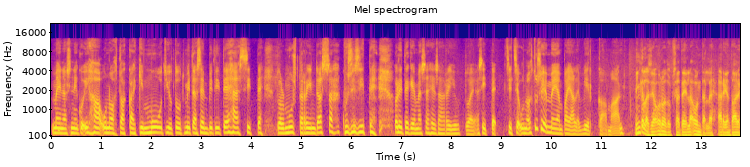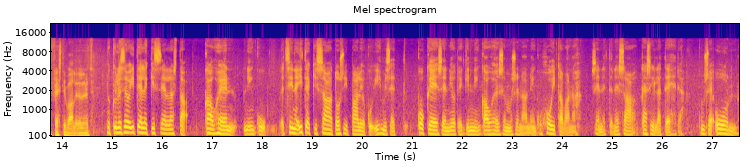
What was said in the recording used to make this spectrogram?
meinas niin kuin ihan unohtaa kaikki muut jutut, mitä sen piti tehdä sitten tuolla mustarindassa, kun se sitten oli tekemässä Hesarin juttua ja sitten sit se unohtui siihen meidän pajalle virkkaamaan. Minkälaisia odotuksia teillä on tälle Ärjän taidefestivaalille nyt? No kyllä se on itsellekin sellaista kauhean, niin kuin, että siinä itsekin saa tosi paljon, kun ihmiset kokee sen jotenkin niin kauhean semmoisena niin kuin hoitavana sen, että ne saa käsillä tehdä, kun se on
